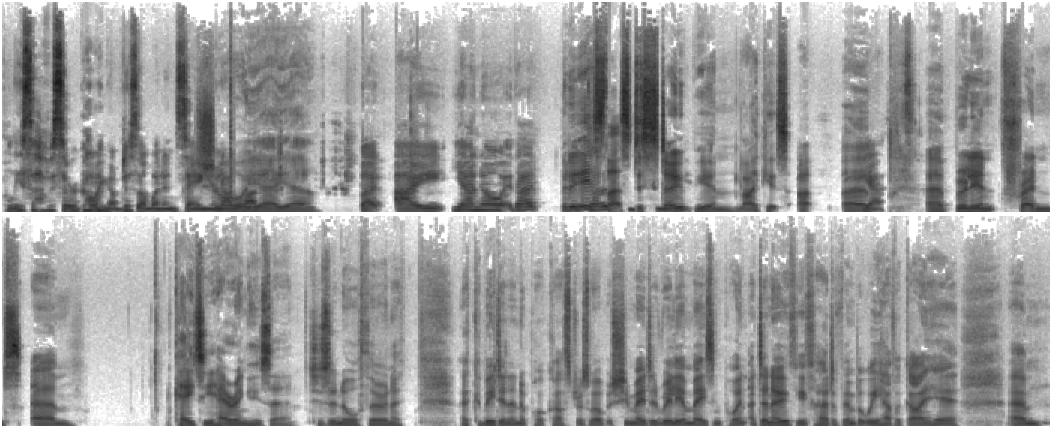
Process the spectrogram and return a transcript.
police officer going up to someone and saying you're not Sure. allowed Yeah. Yeah. but i yeah no that But it It is that's dystopian. Like it's a, a, yeah a brilliant friend, um, Katie Herring, who's a she's an author and a, a comedian and a podcaster as well. But she made a really amazing point. I don't know if you've heard of him, but we have a guy here um,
